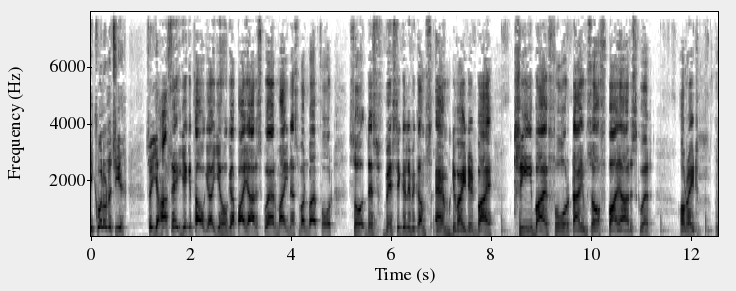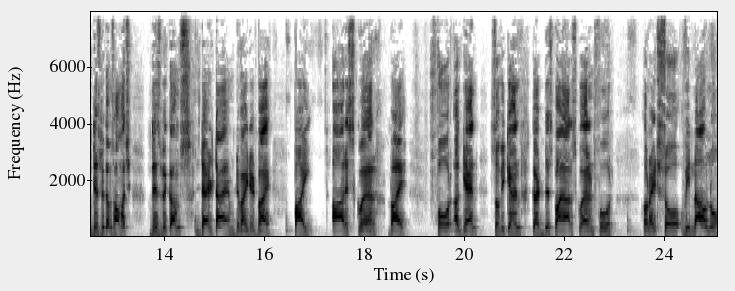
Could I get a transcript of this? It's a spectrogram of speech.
इक्वल होना चाहिए। सो so, यहाँ से ये कितना हो गया? ये हो गया pi R square minus one by four so this basically becomes M divided by three by four times of pi R square और right this becomes how much this becomes delta M divided by pi R square by four again so we can cut this pi R square and four और right so we now know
